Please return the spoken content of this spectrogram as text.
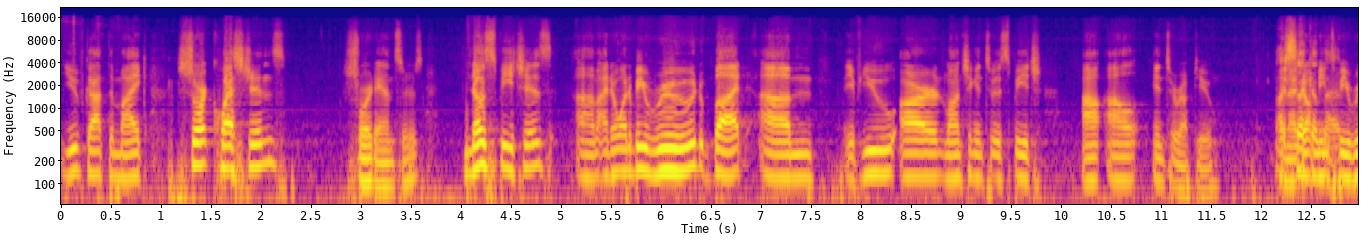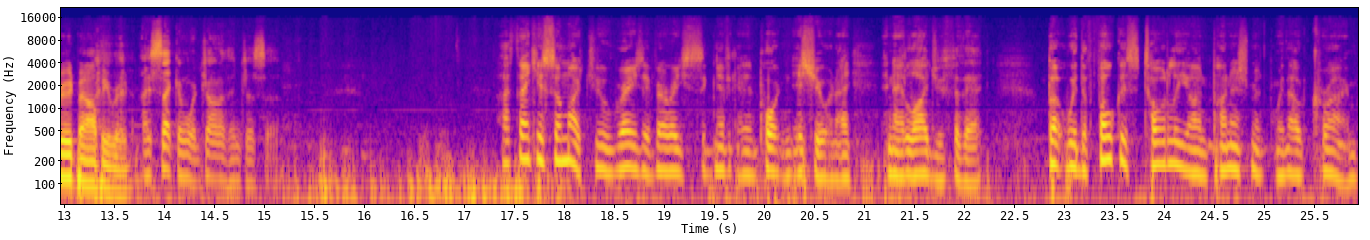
you've got the mic. Short questions, short answers. No speeches. Um, I don't want to be rude, but um, if you are launching into a speech, I'll, I'll interrupt you. I And I, don't mean that. to be rude, but I'll be rude. I second what Jonathan just said. Uh, thank you so much. You raise a very significant, important issue, and I and I laud you for that. But with the focus totally on punishment without crime,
